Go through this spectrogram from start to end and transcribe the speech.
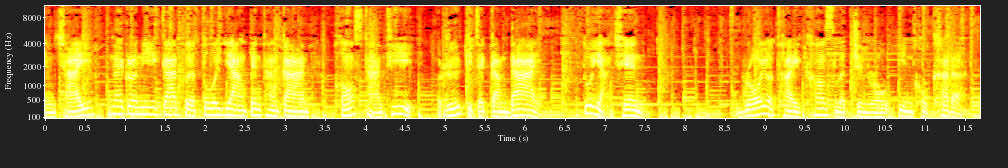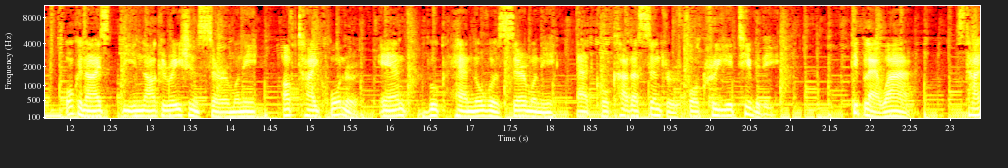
ยังใช้ในกรณีการเปิดตัวอย่างเป็นทางการของสถานที่หรือกิจกรรมได้ ตัวอย่างเช่น Royal Thai Consulate General in Kolkata organized the inauguration ceremony of Thai Corner and Book Handover ceremony at Kolkata Center for Creativity ที่แปลว่า สถาน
